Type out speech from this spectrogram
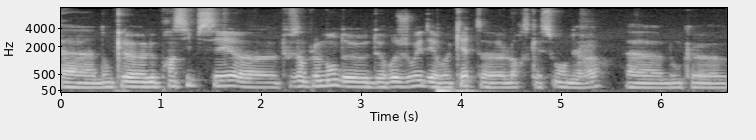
Euh, donc le, le principe c'est euh, tout simplement de, de, rejouer des requêtes euh, lorsqu'elles sont en erreur. Euh, donc euh,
